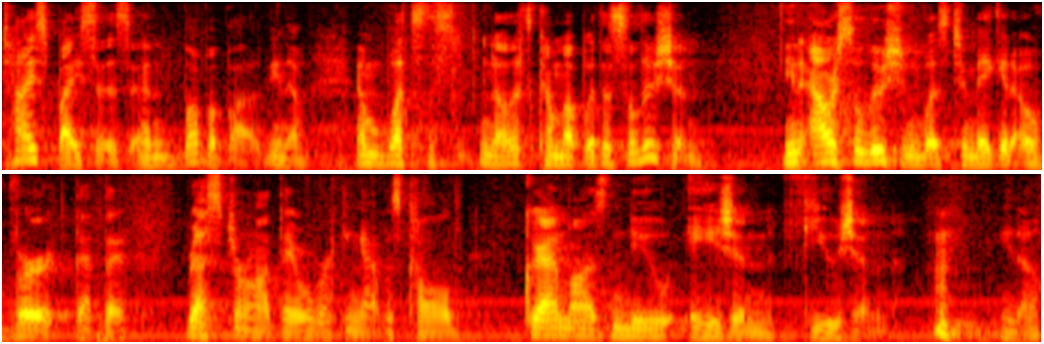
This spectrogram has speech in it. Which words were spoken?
Thai spices and blah, blah, blah, you know. And what's the, you know, let's come up with a solution. You know, our solution was to make it overt that the restaurant they were working at was called Grandma's New Asian Fusion, you know.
